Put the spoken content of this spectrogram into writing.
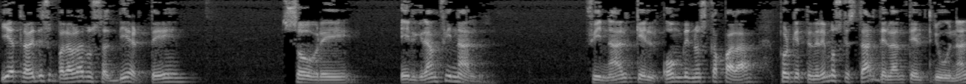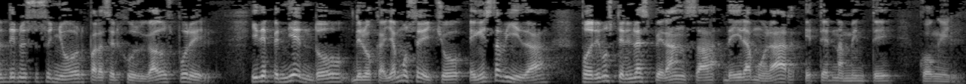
y a través de su palabra nos advierte sobre el gran final, final que el hombre no escapará porque tendremos que estar delante del tribunal de nuestro Señor para ser juzgados por Él. Y dependiendo de lo que hayamos hecho en esta vida, podremos tener la esperanza de ir a morar eternamente con Él.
